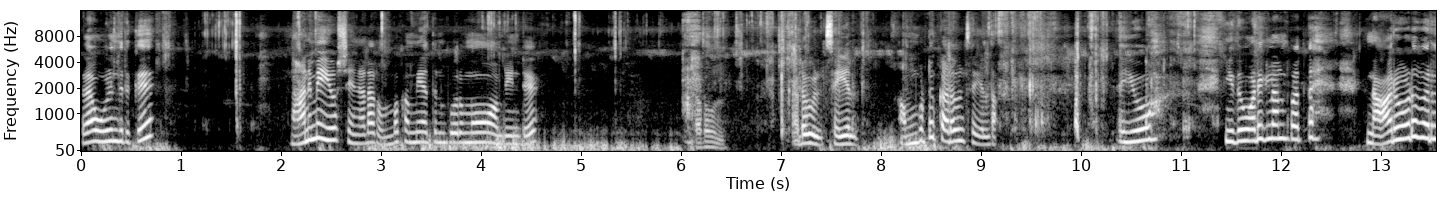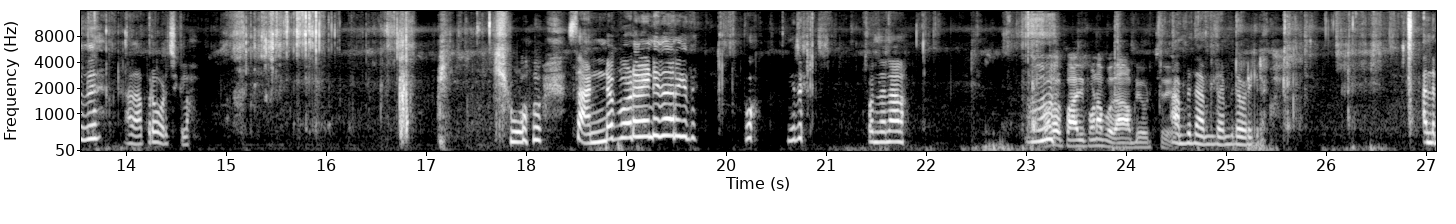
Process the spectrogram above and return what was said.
அதான் விழுந்திருக்கு நானுமே யோசிச்சேன் என்னடா ரொம்ப கம்மியாக எடுத்துன்னு போகிறோமோ அப்படின்ட்டு. கடவுள். கடவுள் செயல். அம்புட்டும் கடவுள் செயல் தான் ஐயோ இது உடைக்கலான்னு பார்த்தேன். நாரோடு வருது. அது அப்புறம் உடச்சிக்கலாம். ஐயோ சண்டை போட வேண்டியதாக இருக்குது. போ இரு. கொஞ்ச நேரம். பாதி போனால் போதும் அப்படியே வச்சு அப்படிதான் அப்படிதான் அப்படிதான் உடைக்கிறேன் அந்த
